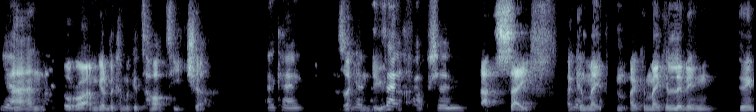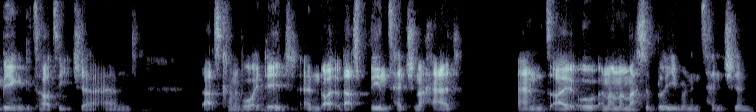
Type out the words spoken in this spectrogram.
Yeah. And I thought, right, I'm going to become a guitar teacher. Okay. Because I yeah, can do safe that. option. That's safe. I yeah. can make I can make a living doing being a guitar teacher, and that's kind of what I did, and I, that's the intention I had, and I and I'm a massive believer in intention,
